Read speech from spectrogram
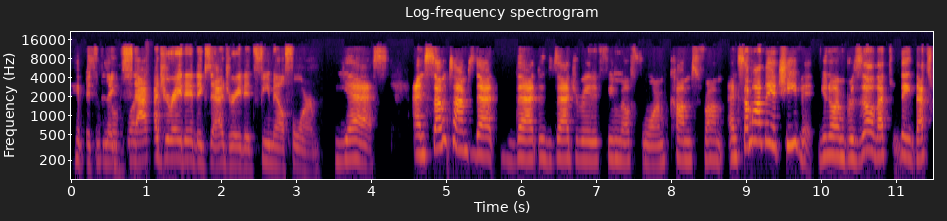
hips. It's and an so forth. exaggerated, exaggerated female form. Yes. And sometimes that that exaggerated female form comes from and somehow they achieve it. You know, in Brazil, that's they that's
